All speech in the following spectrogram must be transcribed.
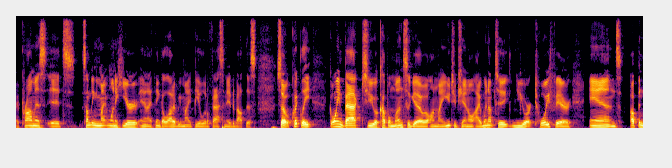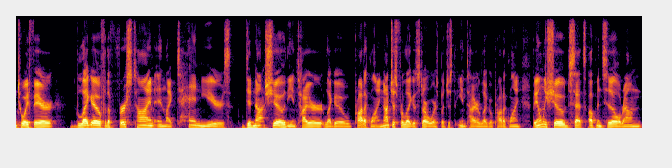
I promise it's something you might want to hear, and I think a lot of you might be a little fascinated about this. So, quickly, going back to a couple months ago on my YouTube channel, I went up to New York Toy Fair, and up in Toy Fair, Lego for the first time in like 10 years did not show the entire Lego product line, not just for Lego Star Wars, but just the entire Lego product line. They only showed sets up until around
